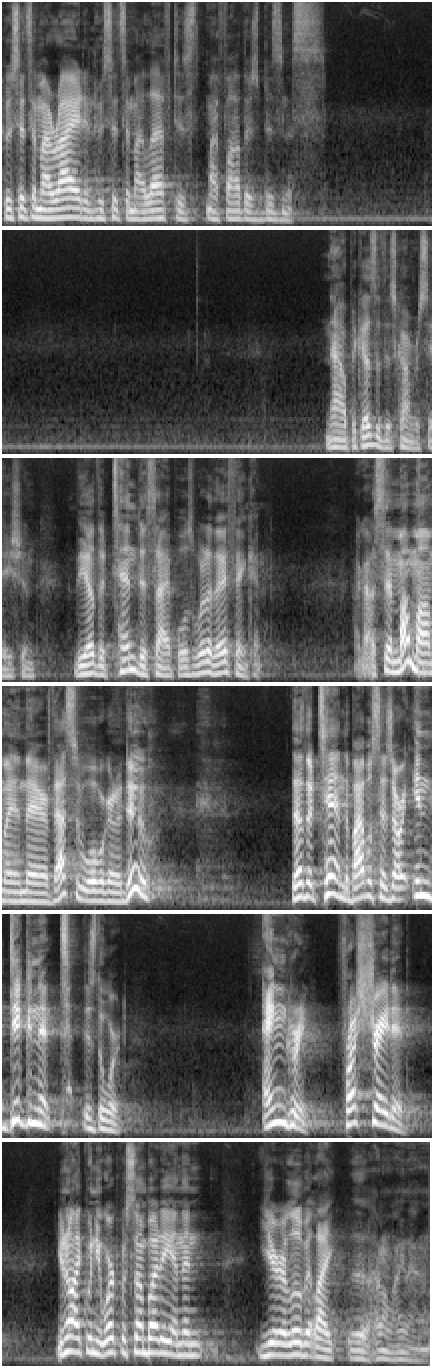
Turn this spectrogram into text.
Who sits at my right and who sits at my left is my Father's business. Now, because of this conversation, the other 10 disciples, what are they thinking? I got to send my mama in there if that's what we're going to do. The other 10, the Bible says, are indignant, is the word angry, frustrated. You know, like when you work with somebody and then you're a little bit like, I don't like that.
